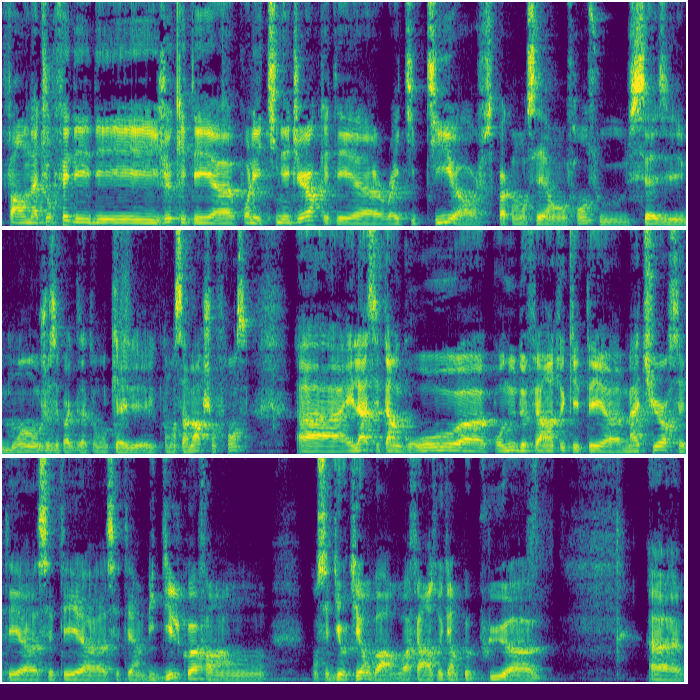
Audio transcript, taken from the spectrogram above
enfin on a toujours fait des, des jeux qui étaient euh, pour les teenagers qui étaient euh, rated T. Alors je sais pas comment c'est en France ou 16 et moins ou je sais pas exactement comment ça marche en France. Euh, et là c'était un gros euh, pour nous de faire un truc qui était mature c'était c'était c'était un big deal quoi. Enfin on, on s'est dit ok on va on va faire un truc un peu plus euh,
